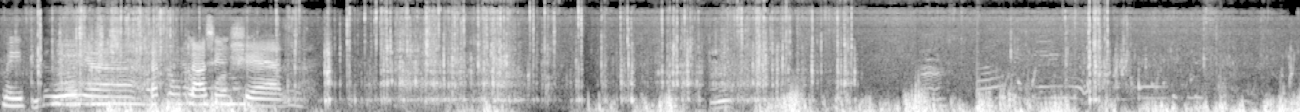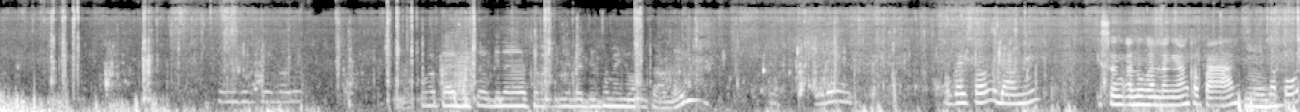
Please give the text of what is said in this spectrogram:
May tulya. Tatlong klaseng shell. Mga tayo dito sa ginasabi nila dyan sa may mga saging. Oh guys, oh, dami. Isang anuhan lang yan, kapaan. Lapot.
